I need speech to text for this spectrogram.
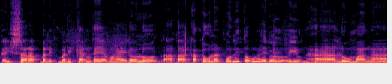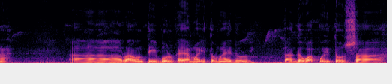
Kay sarap balik-balikan kaya mga idol. Oh. At ah, katulad po nito mga idol, oh, yung ah, lumang ah, ah, round table kaya mga ito mga idol. Tagawa po ito sa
